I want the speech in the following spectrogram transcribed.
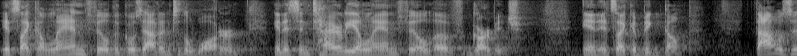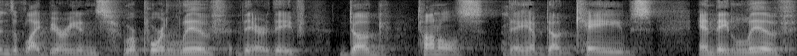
it's like a landfill that goes out into the water, and it's entirely a landfill of garbage. And it's like a big dump. Thousands of Liberians who are poor live there. They've dug tunnels, they have dug caves, and they live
